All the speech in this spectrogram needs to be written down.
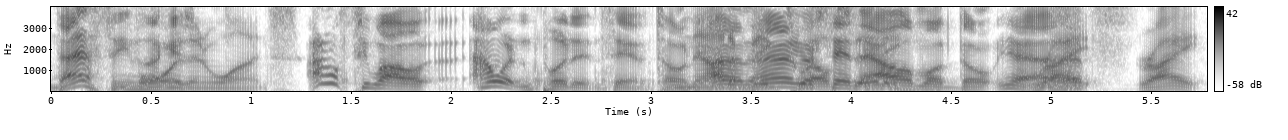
That seems more like than once. I don't see why I, would- I wouldn't put it in San Antonio. Not I, a Big I 12 understand the city. Alamo don't. Yeah, right, right.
